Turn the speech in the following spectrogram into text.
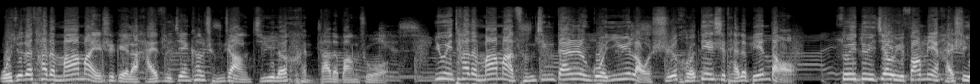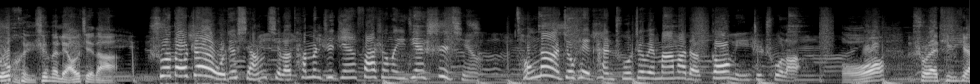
我觉得他的妈妈也是给了孩子健康成长给予了很大的帮助，因为他的妈妈曾经担任过英语老师和电视台的编导，所以对教育方面还是有很深的了解的。说到这儿，我就想起了他们之间发生的一件事情，从那儿就可以看出这位妈妈的高明之处了。哦，说来听听。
